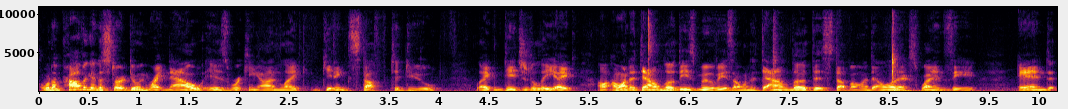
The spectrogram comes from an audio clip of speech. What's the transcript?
What I'm probably gonna start doing right now is working on like getting stuff to do, like digitally. Like I, I want to download these movies. I want to download this stuff. I want to download X, Y, and Z, and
